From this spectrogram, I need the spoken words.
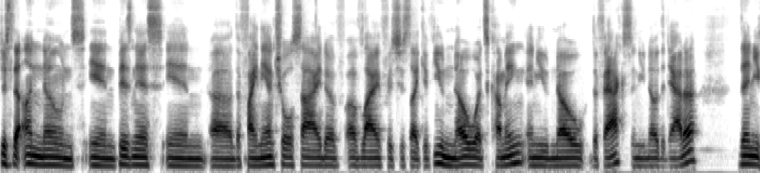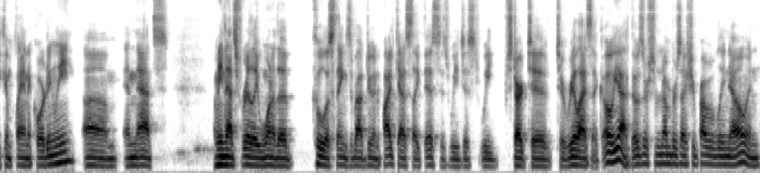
just the unknowns in business, in uh, the financial side of of life. It's just like if you know what's coming and you know the facts and you know the data, then you can plan accordingly. Um, and that's, I mean, that's really one of the coolest things about doing a podcast like this is we just we start to to realize like, oh yeah, those are some numbers I should probably know, and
